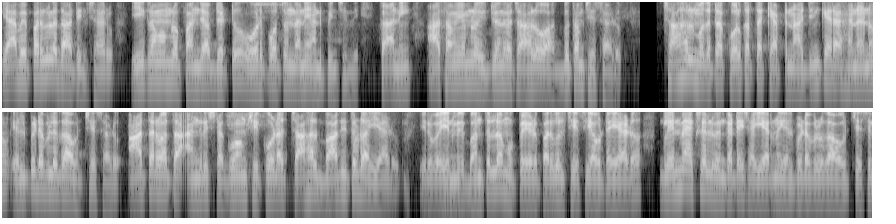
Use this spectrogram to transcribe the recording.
యాభై పరుగులు దాటించారు. ఈ క్రమంలో పంజాబ్ జట్టు ఓడిపోతుందని అనిపించింది. కానీ ఆ సమయంలో యుజ్వేంద్ర చాహల్ ఓ అద్భుతం చేశాడు. చాహల్ మొదట కోల్కతా కెప్టెన్ అజింక్య రహానెను ఎల్పీడబ్ల్యూగా అవుట్ చేశాడు. ఆ తర్వాత అంగ్రిష్ రఘువంశీ కూడా చాహల్ బాధితుడు అయ్యాడు. ఇరవై ఎనిమిది బంతుల్లో ముప్పై ఏడు పరుగులు చేసి అవుట్ అయ్యాడు. గ్లెన్ మ్యాక్స్వెల్ వెంకటేష్ అయ్యర్ను ఎల్పీడబ్ల్యూగా అవుట్ చేసి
